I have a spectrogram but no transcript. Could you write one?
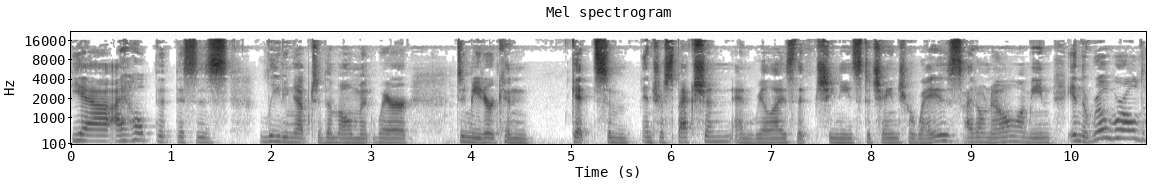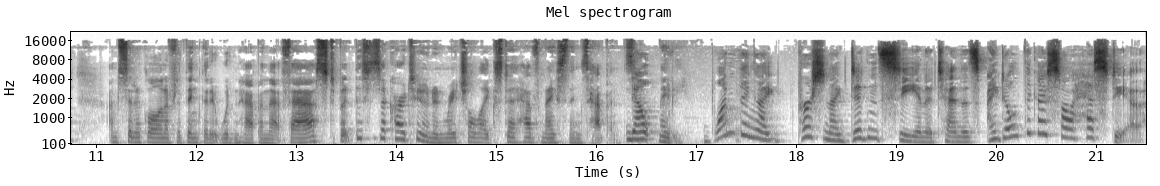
Yeah, I hope that this is leading up to the moment where Demeter can get some introspection and realize that she needs to change her ways. I don't know. I mean, in the real world, I'm cynical enough to think that it wouldn't happen that fast, but this is a cartoon and Rachel likes to have nice things happen. So now, maybe. One thing I person I didn't see in attendance, I don't think I saw Hestia.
